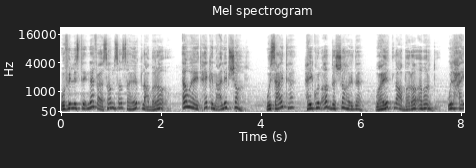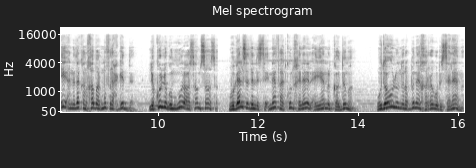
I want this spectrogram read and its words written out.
وفي الاستئناف عصام صاصة هيطلع براءة أو هيتحكم عليه بشهر وساعتها هيكون قضى الشهر ده. وهيطلع براءة برضه. والحقيقة إن ده كان خبر مفرح جدا لكل جمهور عصام صاصة. وجلسة الاستئناف هتكون خلال الأيام القادمة. ودعوا له إن ربنا يخرجه بالسلامة.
